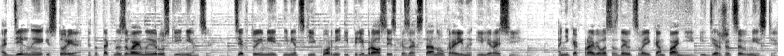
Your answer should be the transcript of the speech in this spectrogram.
Отдельная история – это так называемые русские немцы, те, кто имеет немецкие корни и перебрался из Казахстана, Украины или России. Они, как правило, создают свои компании и держатся вместе,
